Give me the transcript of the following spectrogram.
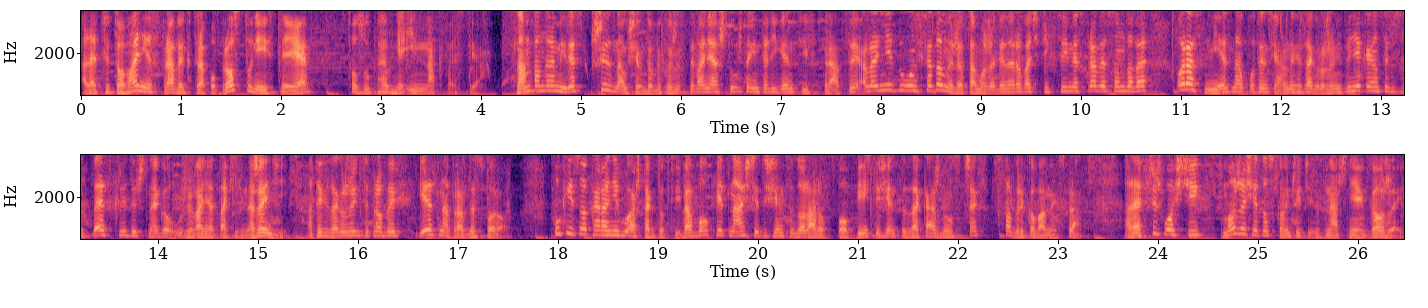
ale cytowanie sprawy, która po prostu nie istnieje, to zupełnie inna kwestia. Sam pan Ramirez przyznał się do wykorzystywania sztucznej inteligencji w pracy, ale nie był on świadomy, że ta może generować fikcyjne sprawy sądowe oraz nie znał potencjalnych zagrożeń wynikających z bezkrytycznego używania takich narzędzi. A tych zagrożeń cyfrowych jest naprawdę sporo. Póki co kara nie była aż tak dotkliwa, bo 15 tysięcy dolarów, po 5 tysięcy za każdą z trzech sfabrykowanych spraw. Ale w przyszłości może się to skończyć znacznie gorzej.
